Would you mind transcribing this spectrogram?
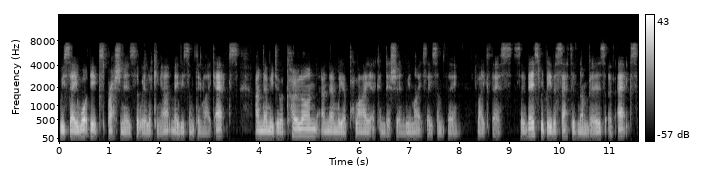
we say what the expression is that we're looking at, maybe something like x, and then we do a colon, and then we apply a condition. We might say something like this. So this would be the set of numbers of x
